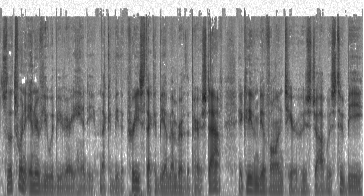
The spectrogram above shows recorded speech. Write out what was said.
So that's where an interview would be very handy. That could be the priest, that could be a member of the parish staff, it could even be a volunteer whose job was to be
